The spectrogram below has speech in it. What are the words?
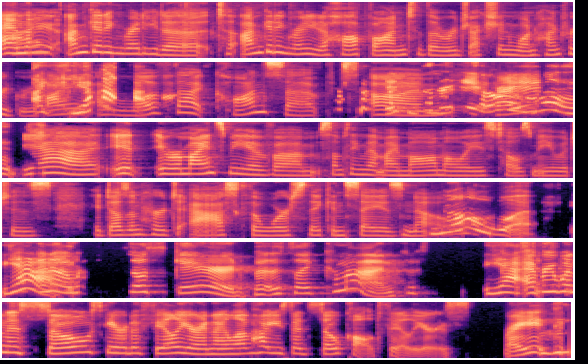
and I, am getting ready to, to, I'm getting ready to hop on to the rejection 100 group. I, yeah. I love that concept. Um, right? Yeah. It, it reminds me of um, something that my mom always tells me, which is it doesn't hurt to ask. The worst they can say is no. No. Yeah. I know. so scared, but it's like, come on, just yeah, everyone is so scared of failure. And I love how you said so called failures, right? Mm-hmm.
